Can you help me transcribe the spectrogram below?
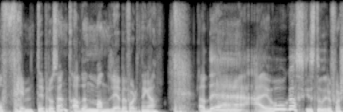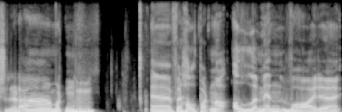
og 50% av den mannlige befolkninga. Ja, det er jo ganske store forskjeller da, Morten. Eh, For halvparten av alle menn var eh,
